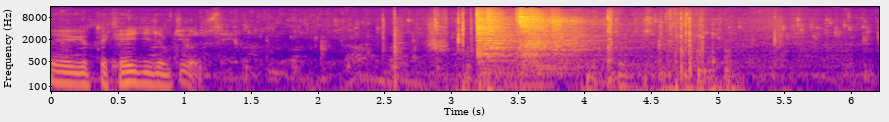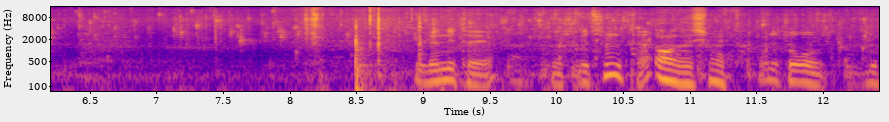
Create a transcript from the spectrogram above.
여기 옆에 게이지 좀 찍어주세요. 몇 리터예요? 이거 10리터야? 어, 네, 10m. 근데 저거 노,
